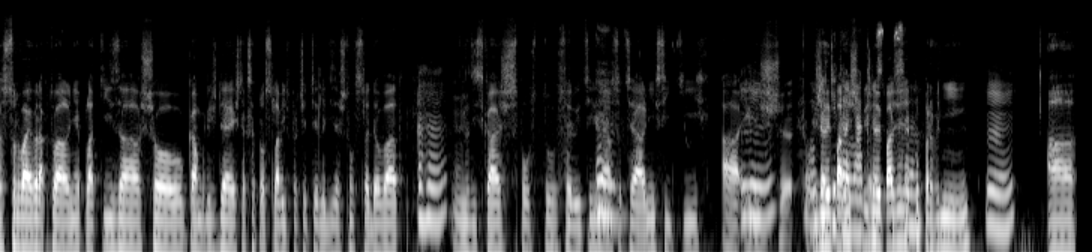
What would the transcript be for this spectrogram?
eh, Survivor aktuálně platí za show, kam když jdeš, tak se proslavíš, protože tě lidi začnou sledovat. Mm, získáš spoustu sledujících na sociálních sítích a i když, eh, když ti to nevypadneš, když nevypadneš jako první Hmm. a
